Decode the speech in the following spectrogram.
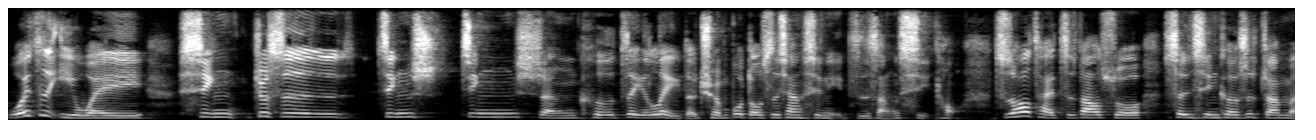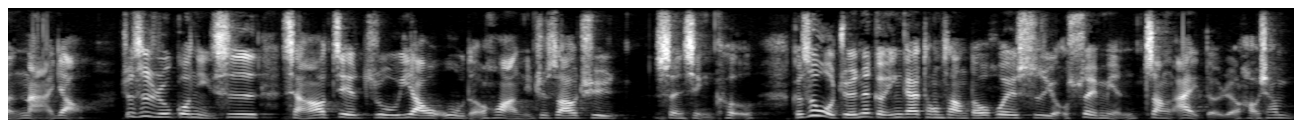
我一直以为心就是精精神科这一类的全部都是像心理咨商系统，之后才知道说身心科是专门拿药，就是如果你是想要借助药物的话，你就是要去身心科。可是我觉得那个应该通常都会是有睡眠障碍的人，好像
